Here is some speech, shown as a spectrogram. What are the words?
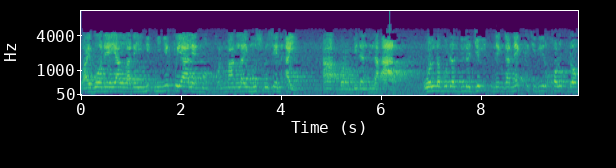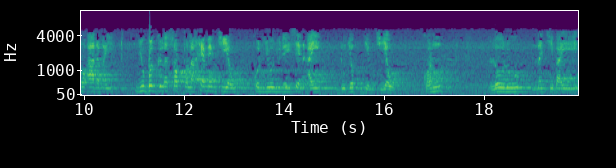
waaye boo nee yàlla day nit ñi ñëpp yaa leen moom kon maa ngi lay muslu seen ay ah borom bi dal di la aar wala mu dal di la jël ne nga nekk ci biir xolub doomu aadama yi ñu bëgg la sopp la xemem ci yow kon ñooñu day seen ay du jóg jëm ci yow kon loolu nañ ci bàyyi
